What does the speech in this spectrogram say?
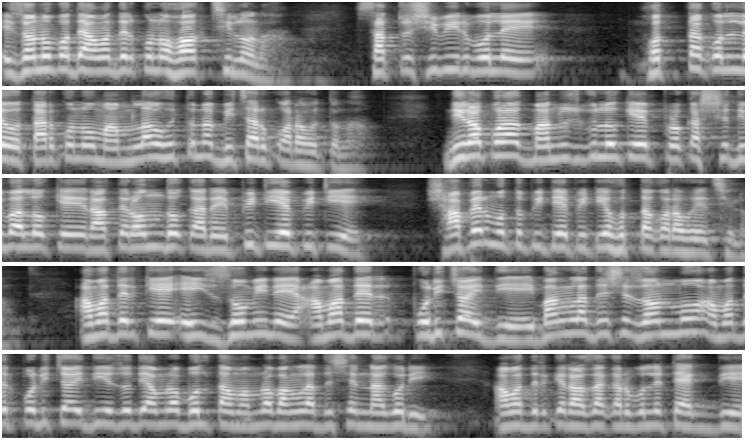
এই জনপদে আমাদের কোনো হক ছিল না। ছাত্র শিবির বলে হত্যা করলেও তার কোনো মামলাও হতো না, বিচার করা হতো না। নিরপরাধ মানুষগুলোকে প্রকাশ্যে দিবালোকে রাতের অন্ধকারে পিটিয়ে পিটিয়ে, সাপের মতো পিটিয়ে পিটিয়ে হত্যা করা হয়েছিল। আমাদেরকে এই জমিনে আমাদের পরিচয় দিয়ে, এই বাংলাদেশে জন্ম, আমাদের পরিচয় দিয়ে যদি আমরা বলতাম আমরা বাংলাদেশের নাগরিক আমাদেরকে রাজাকার বলে ট্যাগ দিয়ে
